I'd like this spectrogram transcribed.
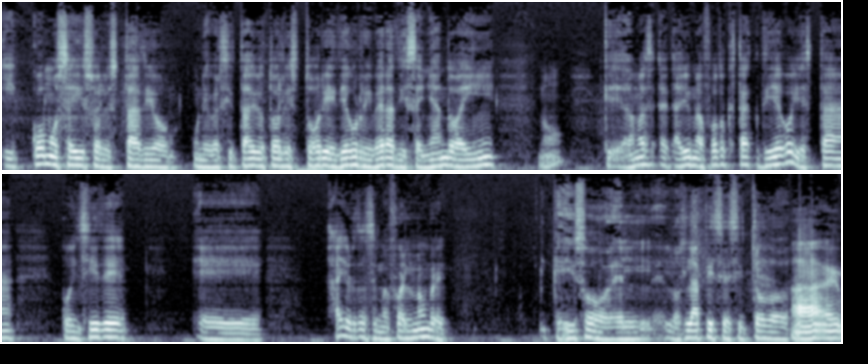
y cómo se hizo el estadio universitario, toda la historia, y Diego Rivera diseñando ahí, ¿no? Que además eh, hay una foto que está Diego y está, coincide, eh, ay, ahorita se me fue el nombre, que hizo el, los lápices y todo. Ah, eh,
